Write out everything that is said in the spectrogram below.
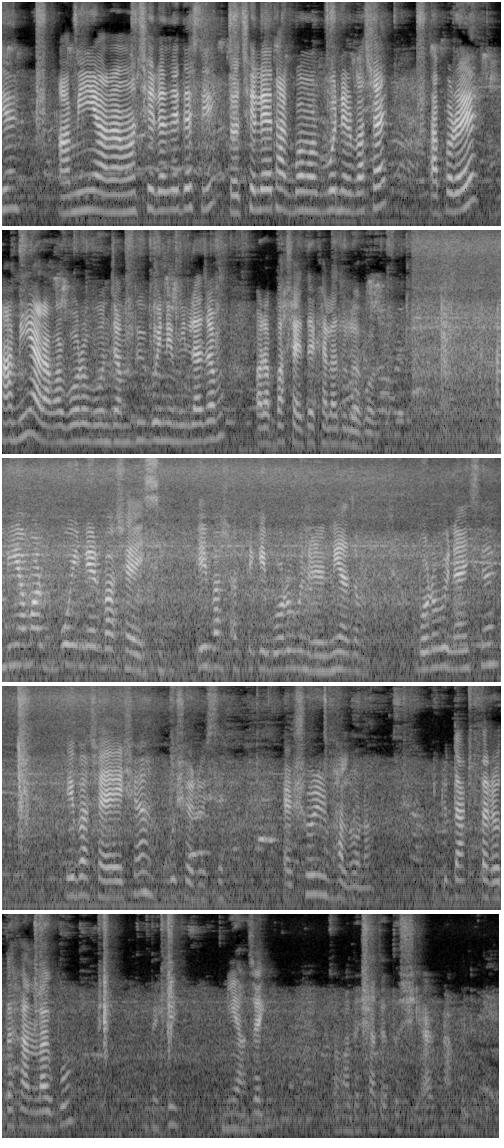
যে আমি আর আমার ছেলে যেতেছি তো ছেলে থাকব আমার বোনের বাসায়, তারপরে আমি আর আমার বড় বোন যাম, দুই বোনে মিলা যাম, ওরা বাসায়তে খেলাধুলা করব। আমি আমার বোনের বাসায় আইছি, এই বাসার থেকে বড় বোনের নিয়ে যাম। বড় বোন আইসে এই বাসায় এসে বসে রয়েছে আর শরীর ভালো না, একটু ডাক্তারও দেখান লাগবো, দেখি নিয়ে যাই। তোমাদের সাথে তো শেয়ার না করলে।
